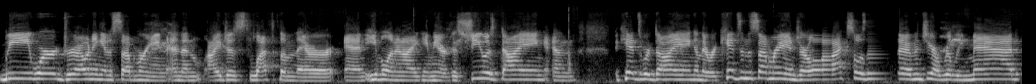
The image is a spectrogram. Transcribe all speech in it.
We were drowning in a submarine, and then I just left them there. And Evelyn and I came here because she was dying, and the kids were dying, and there were kids in the submarine. And Jarlaxle was there, and she got really mad.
